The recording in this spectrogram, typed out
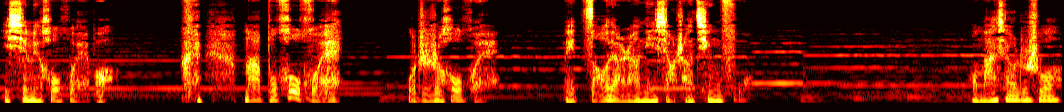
你心里后悔不？妈不后悔，我只是后悔没早点让你享上清福。我妈笑着说：“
